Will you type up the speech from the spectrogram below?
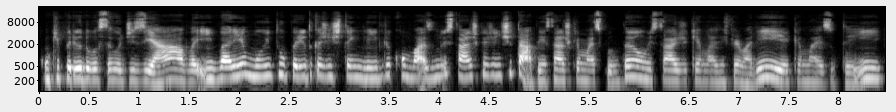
com que período você rodiziava, e varia muito o período que a gente tem livre com base no estágio que a gente tá. Tem estágio que é mais plantão, estágio que é mais enfermaria, que é mais UTI.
